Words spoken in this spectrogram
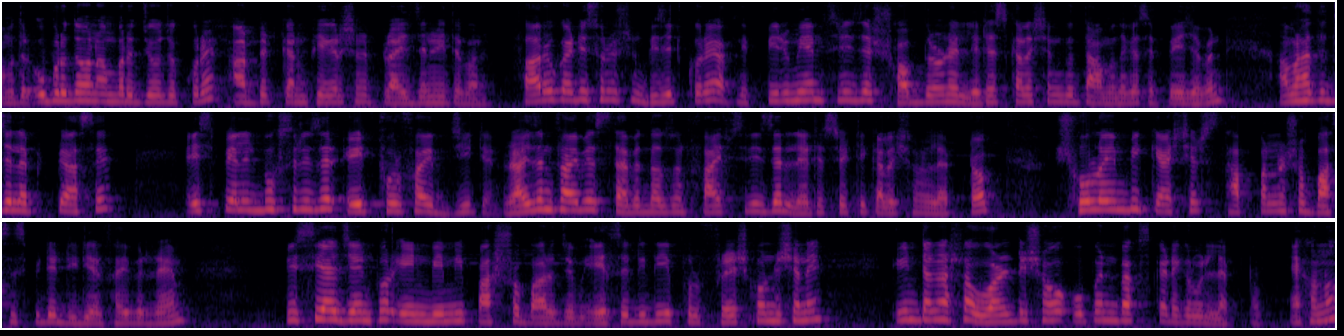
আমাদের উপরে দেওয়া নাম্বারে যোগাযোগ করে আপডেট কনফিগারেশনের প্রাইস জেনে নিতে পারেন। ফারুক আইটি সলিউশন ভিজিট করে আপনি প্রিমিয়াম সিরিজের সব ধরনের লেটেস্ট কালেকশন কিন্তু আমাদের কাছে পেয়ে যাবেন। আমার হাতে যে ল্যাপটপটি আছে এইচপি এলিট বুক সিরিজের eight four five G ten Ryzen ফাইভের সেভেন থাউজেন্ড ফাইভ সিরিজের লেটেস্ট একটি কালেকশনের ল্যাপটপ ষোলো এমবি ক্যাশের ছাপ্পান্নশো বাস স্পিডের ডিডিআর ফাইভের র্যাম পিসিআই জেন ফোর এনবিএমই পাঁচশো বারো জিবি এসএডি দিয়ে ফুল ফ্রেশ কন্ডিশনে ইন্টারন্যাশনাল ওয়ারেন্টি সহ ওপেন বক্স ক্যাটাগরির ল্যাপটপ। এখনও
